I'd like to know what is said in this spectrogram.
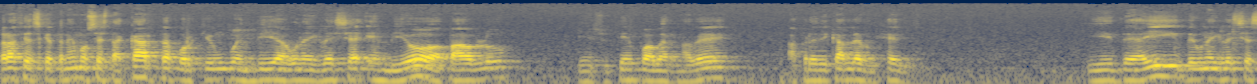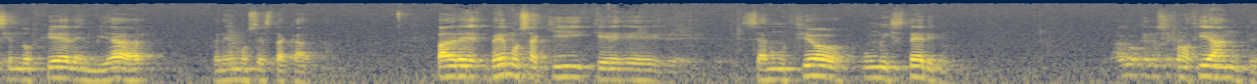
Gracias que tenemos esta carta porque un buen día una iglesia envió a Pablo y en su tiempo a Bernabé a predicar el Evangelio. Y de ahí, de una iglesia siendo fiel a enviar, tenemos esta carta. Padre, vemos aquí que eh, se anunció un misterio, algo que no se conocía antes,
